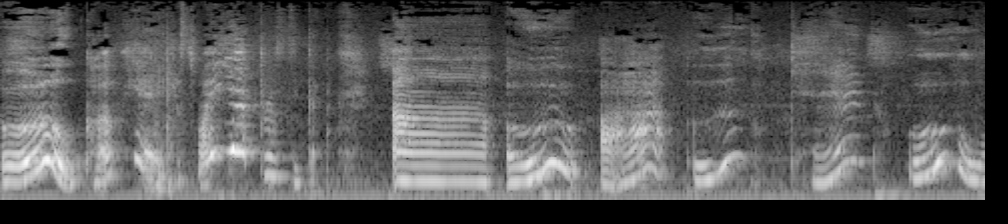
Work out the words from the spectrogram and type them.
Oh, cupcakes. Why yet, Pussycat? Uh, oh, ah, ooh, ten. Ooh,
